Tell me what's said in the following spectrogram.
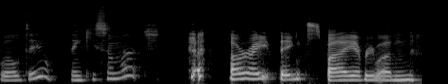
Will do. Thank you so much. All right, thanks. Bye, everyone.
